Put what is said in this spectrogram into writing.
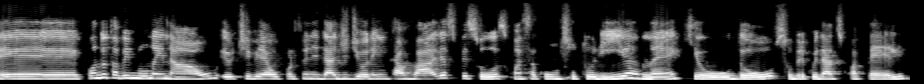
É, quando eu estava em Blumenau, eu tive a oportunidade de orientar várias pessoas com essa consultoria, né, que eu dou sobre cuidados com a pele.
